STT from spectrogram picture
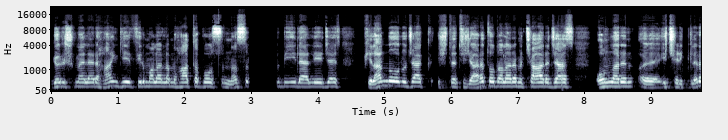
görüşmeleri hangi firmalarla muhatap olsun, nasıl bir ilerleyeceğiz, plan ne olacak, işte ticaret odaları mı çağıracağız, onların e, içerikleri,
